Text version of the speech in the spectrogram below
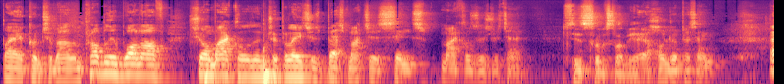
By a country mile. And probably one of Shawn Michaels and Triple H's best matches since Michaels' return. Since SummerSlam, yeah. 100%. Uh,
